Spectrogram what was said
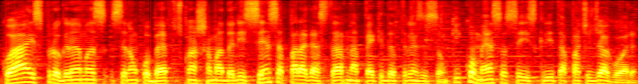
quais programas serão cobertos com a chamada licença para gastar na PEC da transição, que começa a ser escrita a partir de agora.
